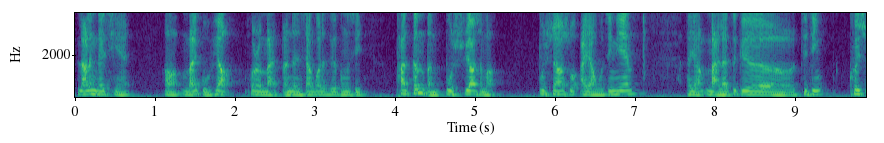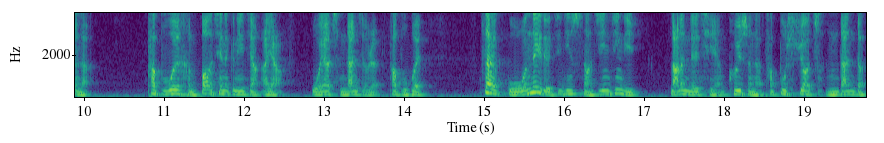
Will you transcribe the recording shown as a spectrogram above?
拿了你的钱啊，买股票或者买等等相关的这个东西，他根本不需要什么，不需要说，哎呀，我今天。哎呀，买了这个基金亏损了，他不会很抱歉的跟你讲，哎呀，我要承担责任，他不会。在国内的基金市场，基金经理拿了你的钱亏损了，他不需要承担的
